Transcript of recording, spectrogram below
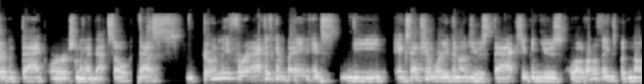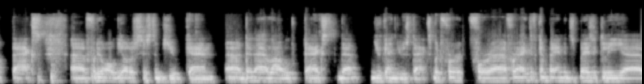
certain tag or something like that. So that's currently for active campaign it's the exception where you cannot use tags. You can use a lot of other things but not tags uh, for the, all the other systems you can uh, that allow tags that you can use tags. But for for uh, for active campaign it's basically uh,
